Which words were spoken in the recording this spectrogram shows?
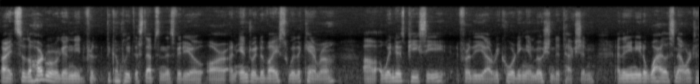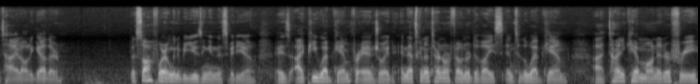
Alright, so the hardware we're going to need for, to complete the steps in this video are an Android device with a camera, uh, a Windows PC for the uh, recording and motion detection, and then you need a wireless network to tie it all together. The software I'm going to be using in this video is IP Webcam for Android, and that's going to turn our phone or device into the webcam. Uh, TinyCam Monitor Free,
